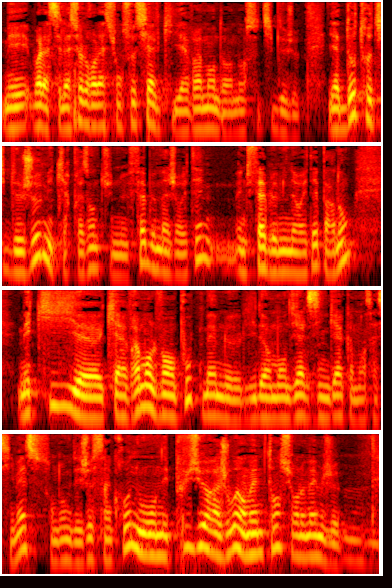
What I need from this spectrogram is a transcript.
Mais voilà, c'est la seule relation sociale qu'il y a vraiment dans, ce type de jeu. Il y a d'autres types de jeux, mais qui représentent une faible majorité, une faible minorité, pardon, mais qui, euh, qui a vraiment le vent en poupe. Même le leader mondial Zynga commence à s'y mettre. Ce sont donc des jeux synchrones où on est plusieurs à jouer en même temps sur le même jeu. Mhm.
